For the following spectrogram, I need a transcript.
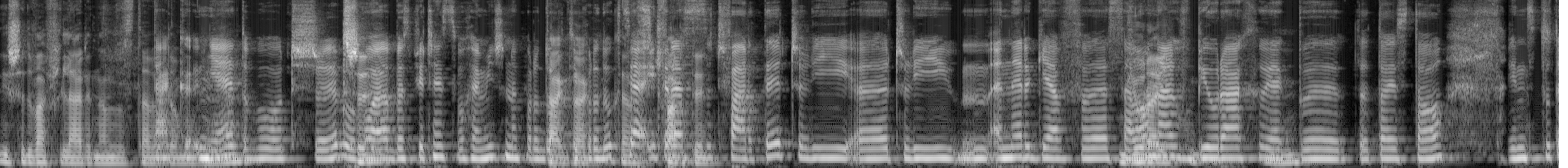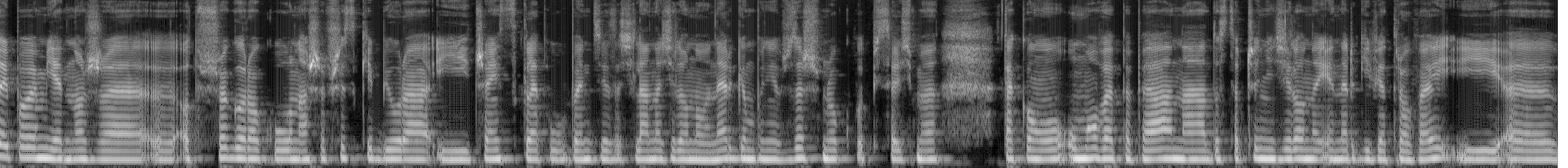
Jeszcze dwa filary nam zostały tak, do Tak, nie, to było trzy, trzy. bo była bezpieczeństwo chemiczne, produkty, tak, tak, produkcja teraz i teraz czwarty, czwarty czyli, e, czyli mm, energia w salonach, w biurach, mhm. jakby to, to, jest to. Więc tutaj powiem jedno, że e, od przyszłego roku nasze wszystkie biura i część sklepów będzie zasilana zieloną energią, ponieważ w zeszłym roku podpisaliśmy taką umowę PPA na dostarczenie zielonej energii wiatrowej i e,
